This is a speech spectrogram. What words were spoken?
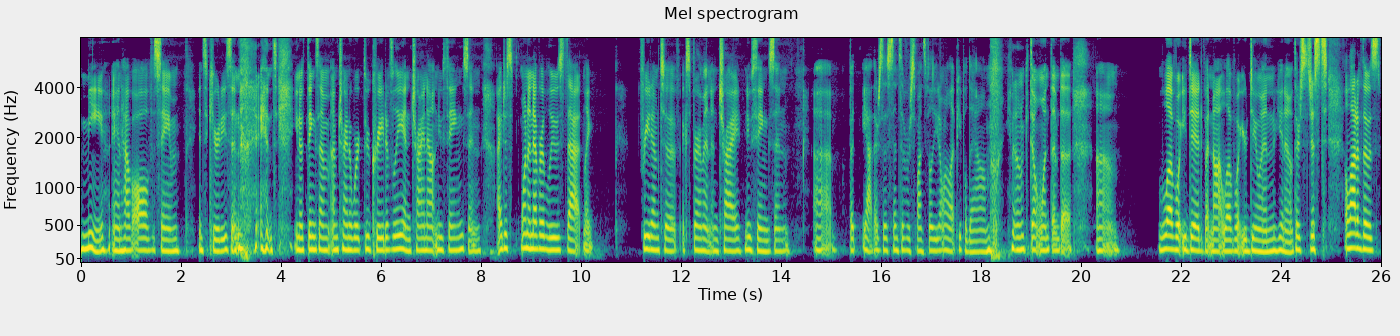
me and have all the same insecurities and and you know things I'm I'm trying to work through creatively and trying out new things. And I just want to never lose that like freedom to experiment and try new things. And uh, but yeah there's this sense of responsibility. You don't want to let people down. You know you don't want them to um, love what you did but not love what you're doing. You know there's just a lot of those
